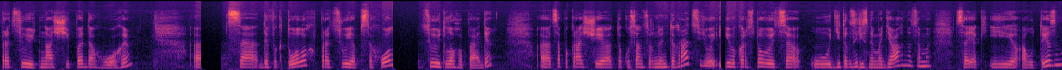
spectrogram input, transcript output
працюють наші педагоги, Е, це дефектолог, працює психолог, працюють логопеди. Е, Це покращує таку сенсорну інтеграцію і використовується у діток з різними діагнозами. Це як і аутизм,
